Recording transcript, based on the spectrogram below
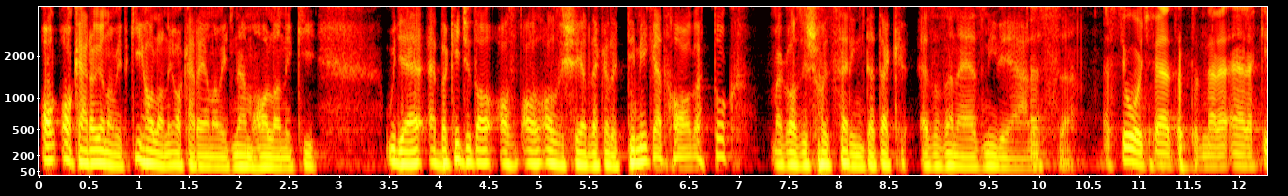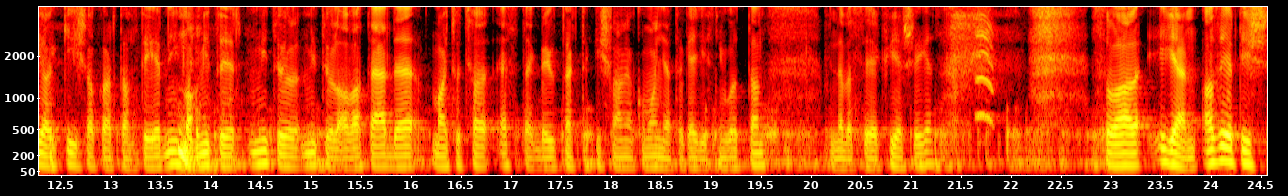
A, akár olyan, amit kihallani, akár olyan, amit nem hallani ki. Ugye ebbe kicsit az, az, az is érdekel, hogy ti miket hallgattok, meg az is, hogy szerintetek ez a zene, ez mivé áll össze. Ezt jó, hogy feltetted, mert erre ki, ki is akartam térni, hogy mitől, mitől, mitől avatár, de majd, hogyha esztekbe jut nektek is valami, akkor mondjátok egész nyugodtan, hogy ne beszéljek hülyeséget. Szóval igen, azért is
